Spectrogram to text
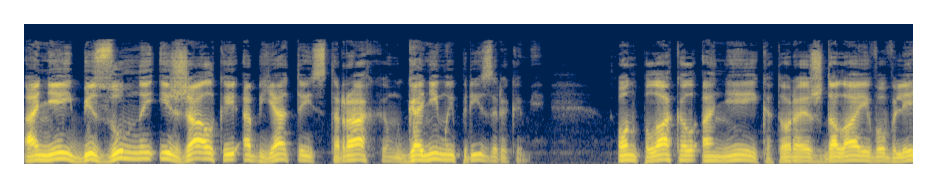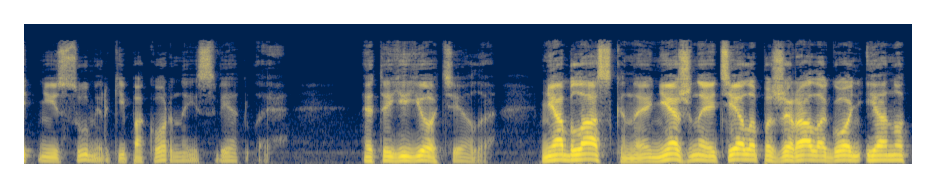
о ней безумной и жалкой, объятой страхом, гонимой призраками. Он плакал о ней, которая ждала его в летние сумерки, покорное и светлое. Это ее тело, необласканное, нежное тело пожирал огонь, и оно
